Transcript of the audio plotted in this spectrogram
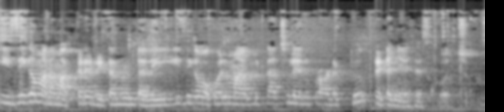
ఈజీగా మనం అక్కడే రిటర్న్ ఉంటుంది. ఈజీగా ఒకవేళ మా- మీకు నచ్చలేదు ప్రోడక్ట్ రిటర్న్ చేసేసుకోవచ్చు.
